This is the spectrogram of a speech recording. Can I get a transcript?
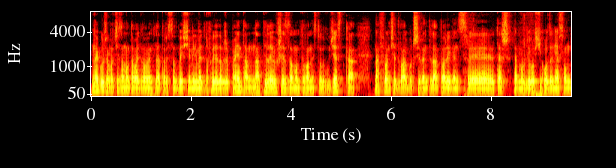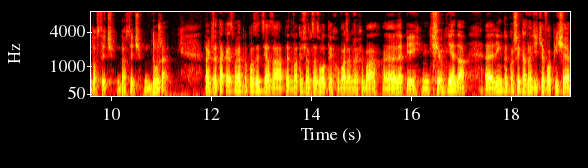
Na górze możecie zamontować dwa wentylatory 120 mm, o ile dobrze pamiętam. Na tyle już jest zamontowany 120. Na froncie dwa albo trzy wentylatory, więc yy, też te możliwości chłodzenia są dosyć, dosyć duże. Także taka jest moja propozycja za te 2000 zł. Uważam, że chyba e, lepiej się nie da. E, link do koszyka znajdziecie w opisie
